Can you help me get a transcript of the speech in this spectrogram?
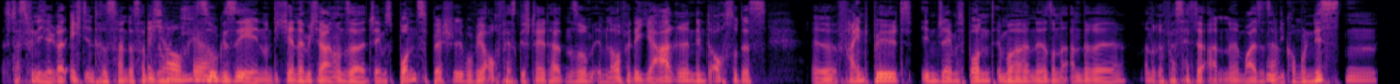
Also das finde ich ja gerade echt interessant. Das habe ich, ich, noch auch, nie ja. so gesehen. Und ich erinnere mich da an unser James Bond Special, wo wir auch festgestellt hatten, so im Laufe der Jahre nimmt auch so das äh, Feindbild in James Bond immer ne, so eine andere, andere Facette an. Ne? Mal sind es ja. dann die Kommunisten,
